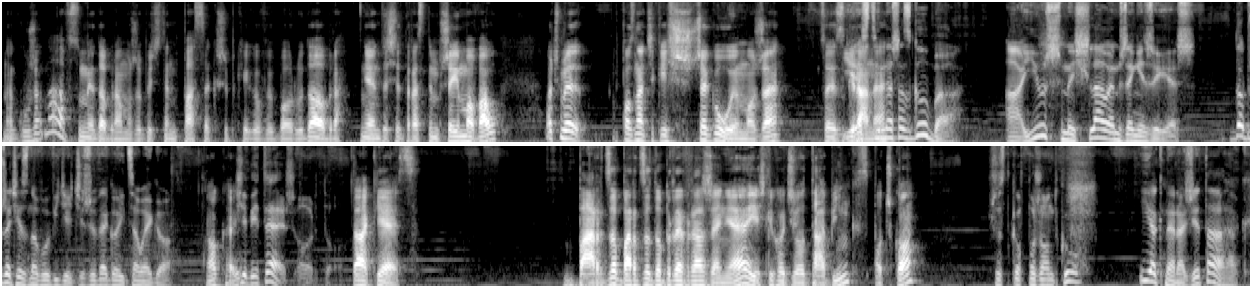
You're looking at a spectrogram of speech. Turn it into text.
Na górze? No, w sumie dobra, może być ten pasek szybkiego wyboru. Dobra, nie będę się teraz tym przejmował. Chodźmy poznać jakieś szczegóły może, co jest Jest grane. tu nasza zguba. A już myślałem, że nie żyjesz. Dobrze cię znowu widzieć żywego i całego. Okej, Ciebie też, Orto. tak jest. Bardzo, bardzo dobre wrażenie, jeśli chodzi o dubbing, spoczko. Wszystko w porządku? Jak na razie tak.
